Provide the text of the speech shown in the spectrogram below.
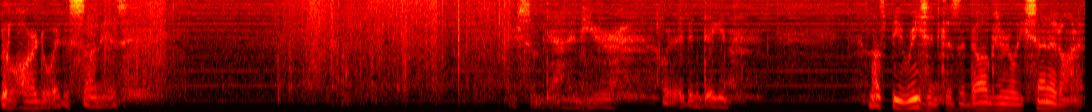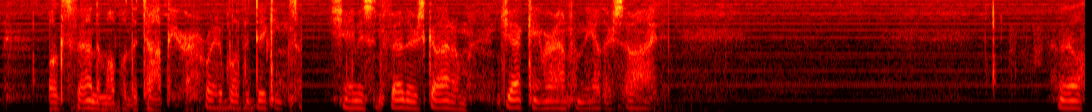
A little hard the way the sun is. There's some down in here where they've been digging. Must be recent because the dogs really scented on it. Bugs found them up on the top here, right above the diggings. Seamus and Feathers got them. Jack came around from the other side. Well,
